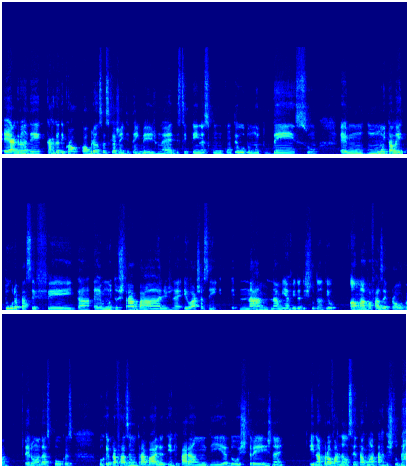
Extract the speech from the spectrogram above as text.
é a grande carga de cobranças que a gente tem mesmo, né? Disciplinas com conteúdo muito denso, é muita leitura para ser feita, é, muitos trabalhos, né? Eu acho assim, na, na minha vida de estudante, eu amava fazer prova, era uma das poucas, porque para fazer um trabalho eu tinha que parar um dia, dois, três, né? E na prova não, sentava uma tarde e estudava,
